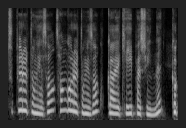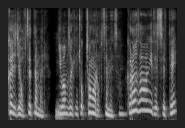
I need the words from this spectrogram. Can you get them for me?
투표를 통해서 선거를 통해서 국가에 개입할 수 있는 그것까지 이제 없앴단 말이에요. 음. 이범석의 족청을 없애면서 음. 그런 상황이 됐을 때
